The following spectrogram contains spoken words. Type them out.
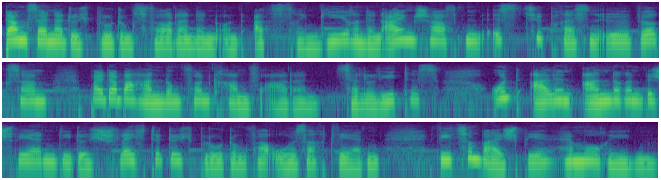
Dank seiner durchblutungsfördernden und adstringierenden Eigenschaften ist Zypressenöl wirksam bei der Behandlung von Krampfadern, Zellulitis und allen anderen Beschwerden, die durch schlechte Durchblutung verursacht werden, wie zum Beispiel Hämorrhoiden.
